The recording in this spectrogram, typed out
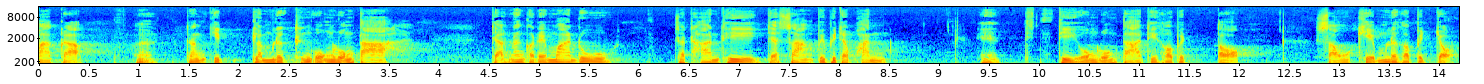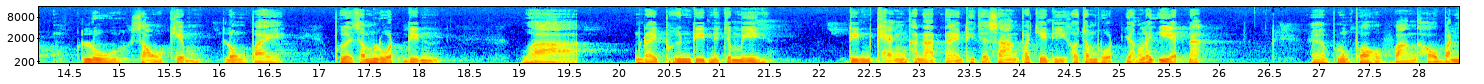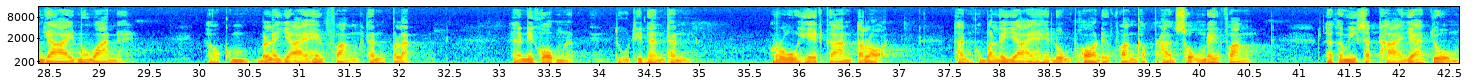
มากราบตั้งจิตลำลึกถึงองค์หลวงตา จากนั้นก็ได้มาดูสถานที่จะสร้างพิพิธภัณฑ์ ที่องค์หลวงตาที่เขาไปตอกเสาเข็มแล้วก็ไปเจาะรูเสาเข็มลงไป เพื่อสำรวจดิน ว่าในพื้นดินจะมีดินแข็งขนาดไหนที่จะสร้างพระเจดีย์เขาสำรวจอย่างละเอียดนะหลวงพ่อฟังเขาบรรยายเมื่อวานเขาก็บรรยายให้ฟังท่านปลัดนิคมนะอยู่ที่นั่นท่านรู้เหตุการณ์ตลอด ท่านก็บรรยายให้หลวงพ่อได้ฟังกับพระสงฆ์ได้ฟัง แล้วก็มีศรัทธาญาติโยม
